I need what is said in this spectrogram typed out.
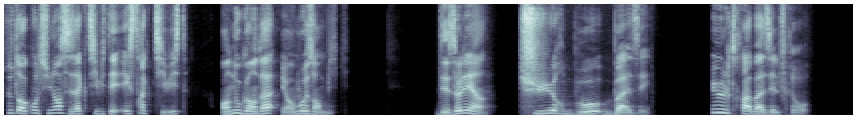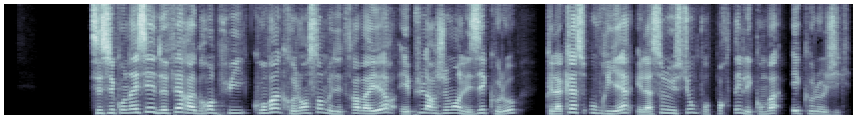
tout en continuant ses activités extractivistes en Ouganda et en Mozambique. Désolé, hein, turbo basé. Ultra basé le frérot. C'est ce qu'on a essayé de faire à Grand Puy, convaincre l'ensemble des travailleurs et plus largement les écolos que la classe ouvrière est la solution pour porter les combats écologiques.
